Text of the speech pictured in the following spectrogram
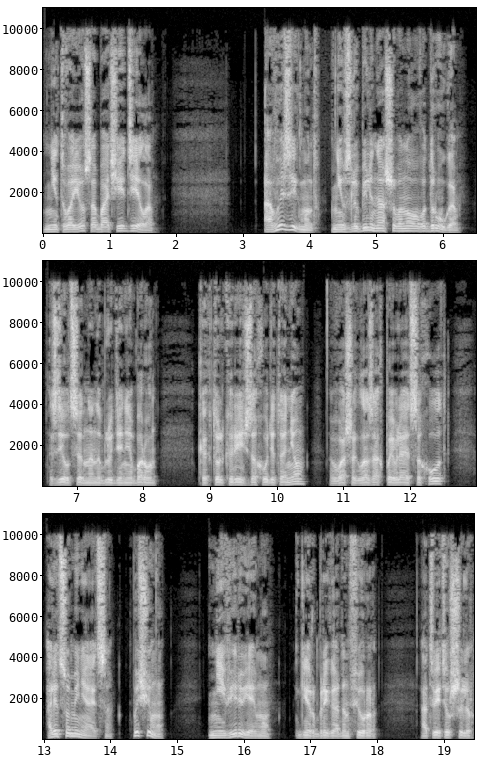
«Не твое собачье дело». «А вы, Зигмунд, не взлюбили нашего нового друга», — сделал ценное наблюдение барон. «Как только речь заходит о нем, в ваших глазах появляется холод, а лицо меняется. Почему? Не верю я ему, герр-бригаденфюрер, ответил Шиллер.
